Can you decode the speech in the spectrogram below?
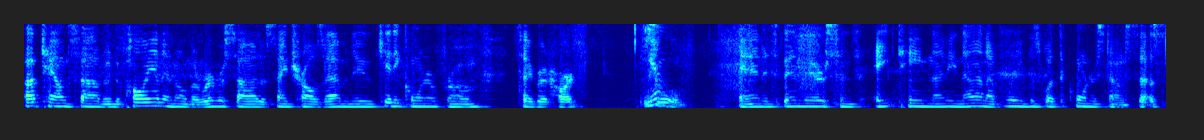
uptown side of Napoleon and on the river side of St. Charles Avenue, kitty corner from Sacred Heart Yeah. School. And it's been there since 1899, I believe, is what the cornerstone says.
